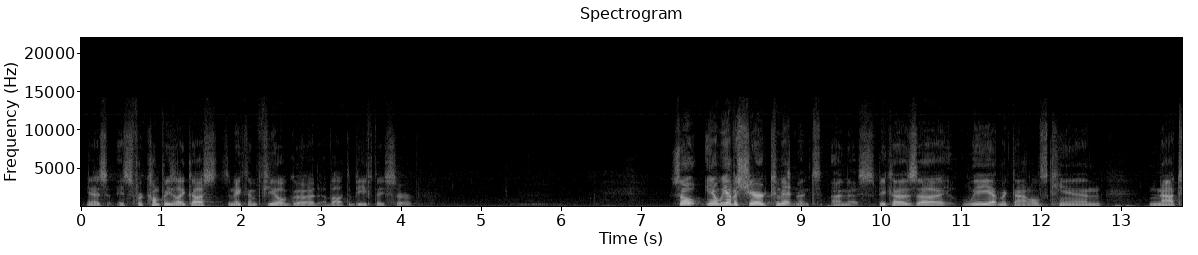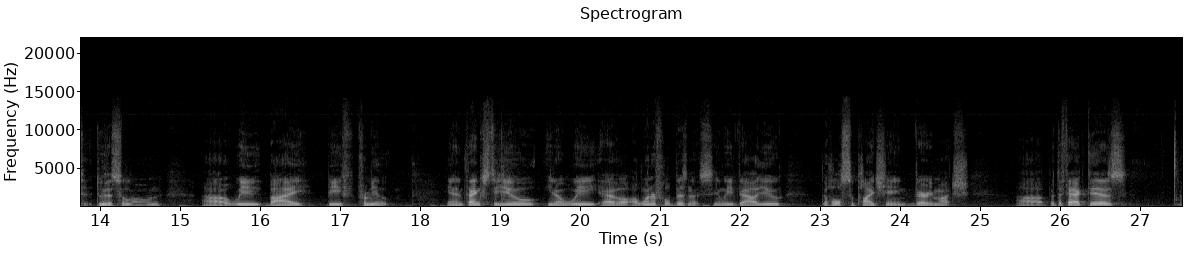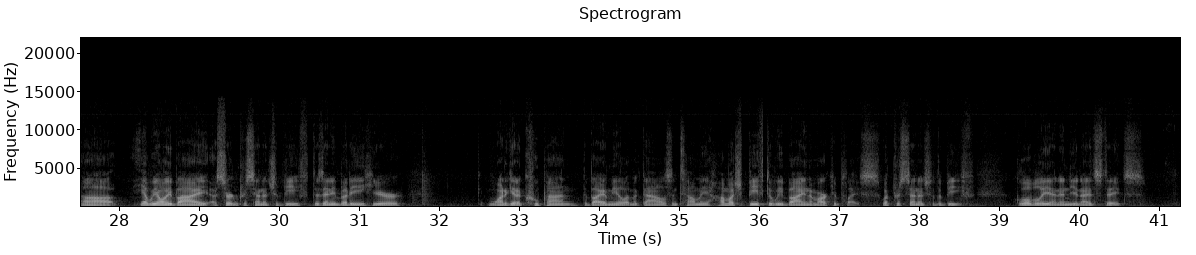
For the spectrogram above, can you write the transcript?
And it's, it's for companies like us to make them feel good about the beef they serve. So, you know, we have a shared commitment on this because uh, we at McDonald's can not do this alone. Uh, we buy beef from you. And thanks to you, you know, we have a, a wonderful business and we value the whole supply chain very much. Uh, but the fact is, uh, yeah, we only buy a certain percentage of beef. Does anybody here want to get a coupon to buy a meal at McDonald's and tell me how much beef do we buy in the marketplace? What percentage of the beef globally and in the United States?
